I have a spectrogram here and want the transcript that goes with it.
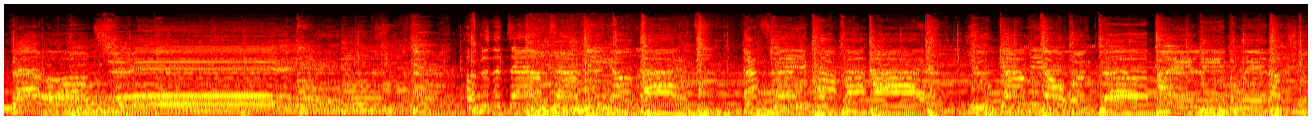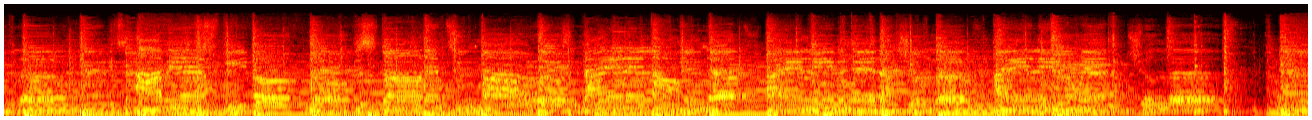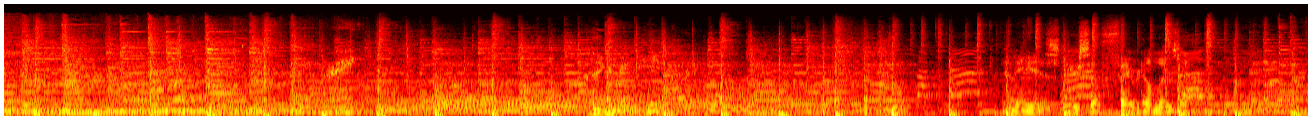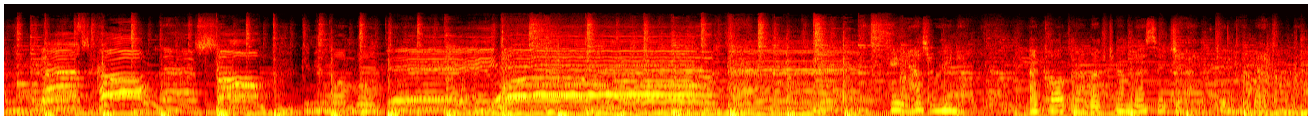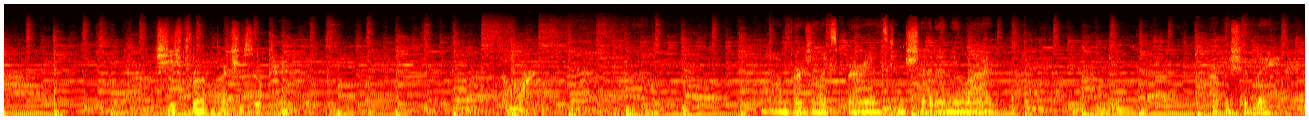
that all changed. Under the downtown I think you mean he's great. And he is. Do yourself a favor, don't lose him. Last call, last song. Give me one. Hey, how's Marina? I called her, left her a message. And I didn't hear back from her. She's front like she's okay, but I'm worried. Own personal experience can shed any light. Probably should be.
